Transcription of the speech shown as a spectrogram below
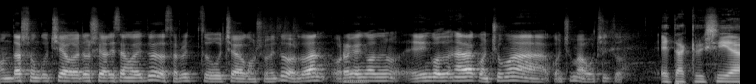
ondasun gutxiago erosial izango ditu edo zerbitzu gutxiago konsumitu, orduan horrek egingo duena da kontsuma, kontsuma gutxitu eta krisia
